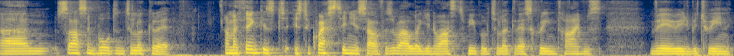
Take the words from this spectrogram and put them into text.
Um, so that's important to look at it and I think is to, is to question yourself as well. Like you know, ask people to look at their screen times, varied between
